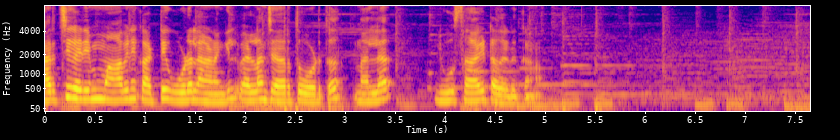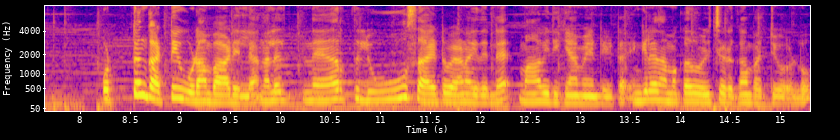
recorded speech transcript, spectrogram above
അരച്ച് കഴിയുമ്പോൾ മാവിന് കട്ടി കൂടുതലാണെങ്കിൽ വെള്ളം ചേർത്ത് കൊടുത്ത് നല്ല ലൂസായിട്ട് അതെടുക്കണം ഒട്ടും കട്ടി കൂടാൻ പാടില്ല. നല്ല നേർത്ത് ലൂസായിട്ട് വേണം ഇതിന്റെ മാവിരിക്കാൻ വേണ്ടിയിട്ട്. എങ്കിലേ നമുക്കത് ഒഴിച്ചെടുക്കാൻ പറ്റുകയുള്ളൂ.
